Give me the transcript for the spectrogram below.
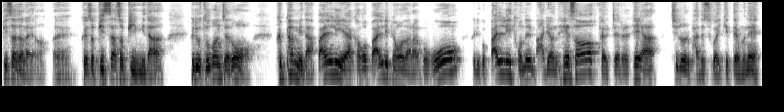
비싸잖아요. 네. 그래서 비싸서 비입니다. 그리고 두 번째로 급합니다. 빨리 예약하고 빨리 병원 알아보고 그리고 빨리 돈을 마련해서 결제를 해야 치료를 받을 수가 있기 때문에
